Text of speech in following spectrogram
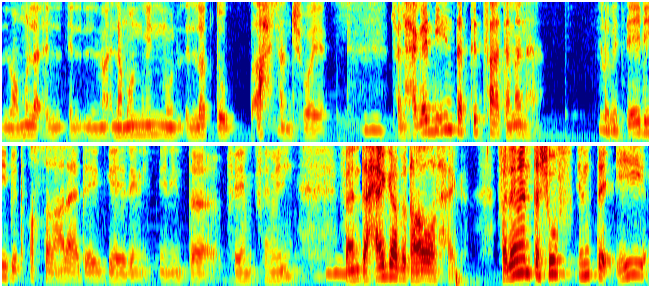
المعموله ال- ال- المعمول منه اللابتوب أحسن شوية. فالحاجات دي أنت بتدفع ثمنها. فبالتالي بتاثر على أداء الجهاز يعني يعني أنت فاهم فاهماني. فأنت حاجة بتعوض حاجة. فدايما أنت شوف أنت إيه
